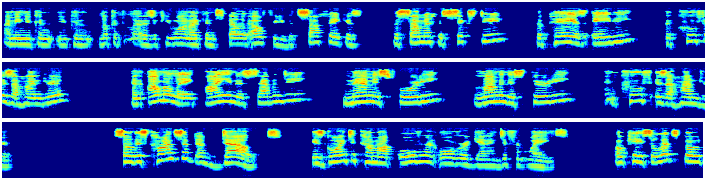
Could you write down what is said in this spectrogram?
I mean, you can you can look at the letters if you want. I can spell it out for you. But Safek is the Samach is 60, the Pei is 80, the Kuf is 100, and Amalek, Ayin is 70, Mem is 40, Lamed is 30, and Kuf is 100. So this concept of doubt is going to come up over and over again in different ways. Okay, so let's go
